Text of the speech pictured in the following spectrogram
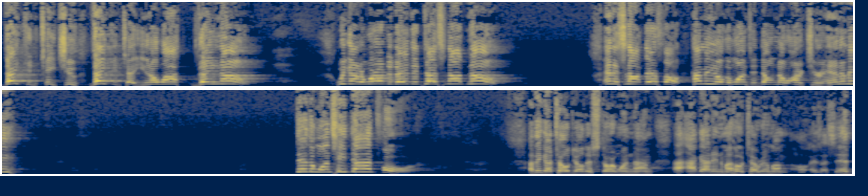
They can teach you, they can tell you. You know why? They know. We got a world today that does not know. And it's not their fault. How many know the ones that don't know aren't your enemy? They're the ones he died for. I think I told you all this story one time. I, I got into my hotel room. I'm, as I said,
